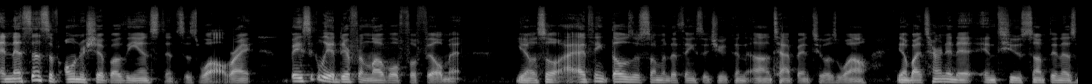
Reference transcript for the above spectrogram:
And that sense of ownership of the instance as well, right? Basically, a different level of fulfillment you know so i think those are some of the things that you can uh, tap into as well. You know by turning it into something that's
